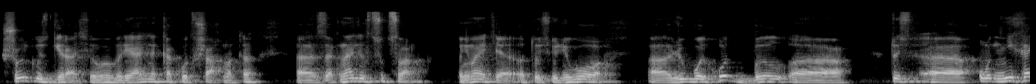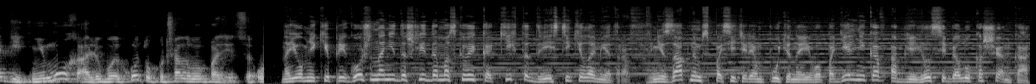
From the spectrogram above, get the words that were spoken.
Шойгу с Герасимовым реально как вот в шахматах, э, загнали в Цуцванг. Понимаете? То есть у него э, любой ход был... Э, то есть он не ходить не мог, а любой ход ухудшал его позицию. Наемники Пригожина не дошли до Москвы каких-то 200 километров. Внезапным спасителем Путина и его подельников объявил себя Лукашенко,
